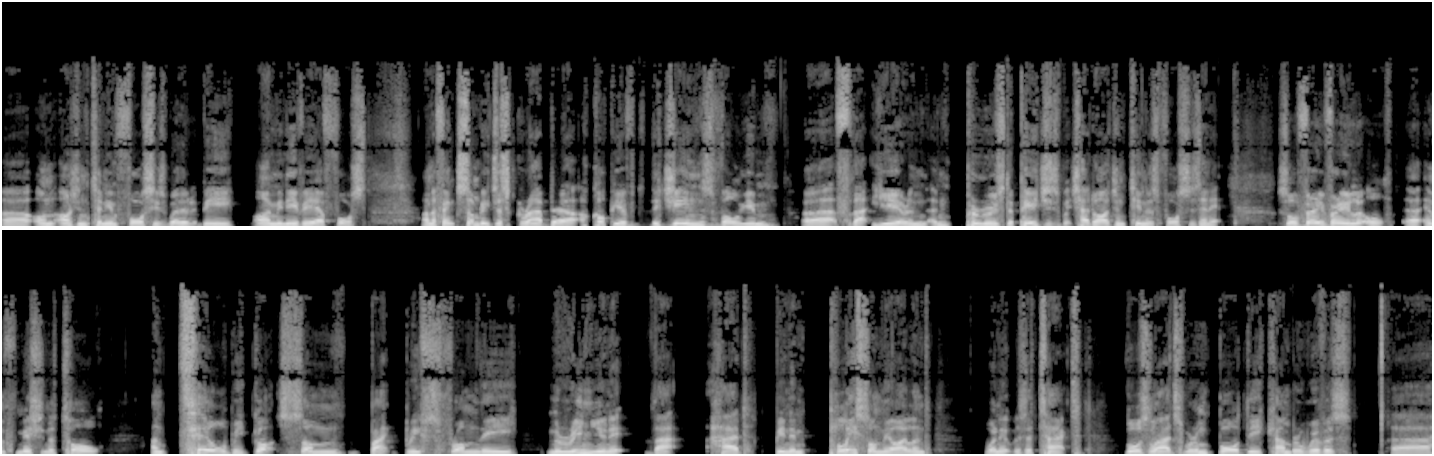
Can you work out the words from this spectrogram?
uh, on Argentinian forces, whether it be Army, Navy, Air Force. And I think somebody just grabbed a, a copy of the Jane's volume uh, for that year and, and perused the pages which had Argentina's forces in it. So very, very little uh, information at all until we got some back briefs from the Marine unit that had been in place on the island when it was attacked. Those lads were on board the Canberra Wivers, uh,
